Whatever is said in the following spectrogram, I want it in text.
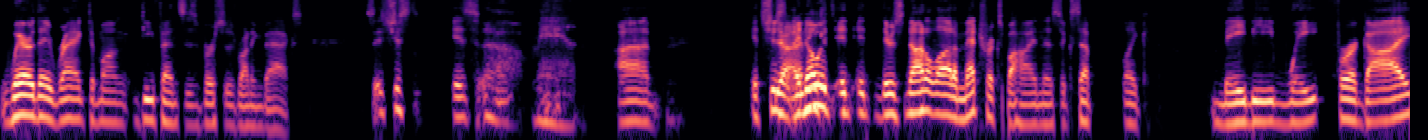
where they ranked among defenses versus running backs. So it's just it's oh man. Uh it's just Yeah, I, I know think- it, it it there's not a lot of metrics behind this except like maybe wait for a guy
